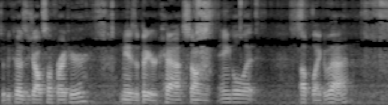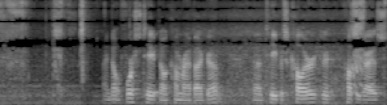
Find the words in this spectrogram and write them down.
So because it drops off right here, it needs a bigger cast, so I'm going to angle it up like that. And don't force the tape, and it'll come right back up. Uh, tape is colored to help you guys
